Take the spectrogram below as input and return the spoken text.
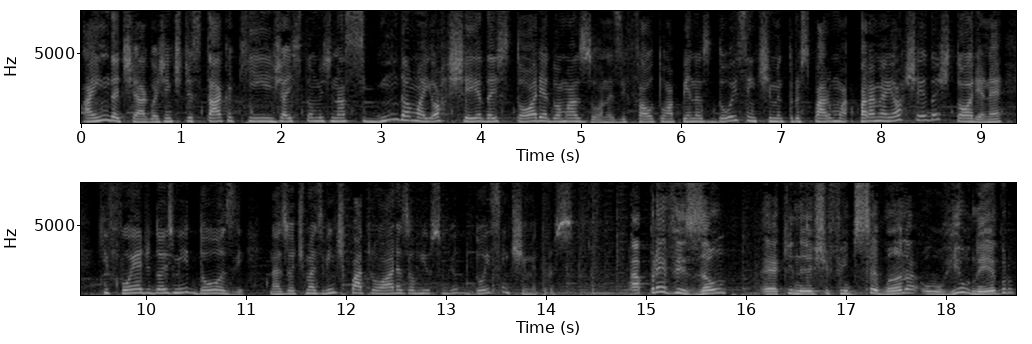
Ainda, Tiago, a gente destaca que já estamos na segunda maior cheia da história do Amazonas e faltam apenas 2 centímetros para, uma, para a maior cheia da história, né? Que foi a de 2012. Nas últimas 24 horas, o rio subiu 2 centímetros. A previsão é que neste fim de semana o Rio Negro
